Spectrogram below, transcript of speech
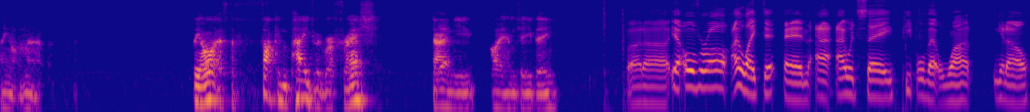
hang on a minute. Be alright if the fucking page would refresh. Damn you, IMDb. But uh, yeah, overall, I liked it, and I, I would say people that want, you know,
